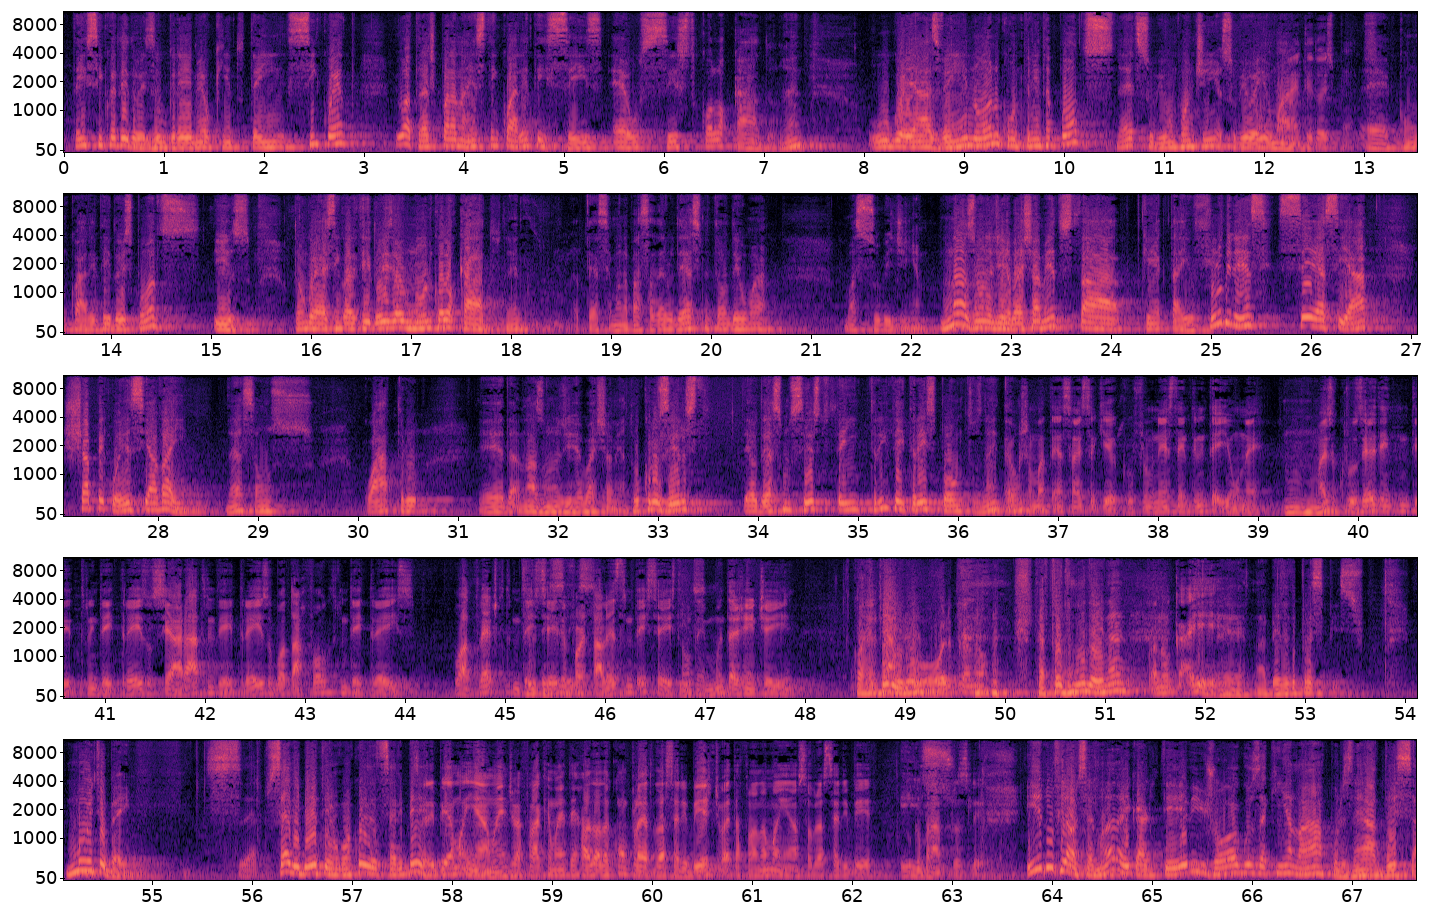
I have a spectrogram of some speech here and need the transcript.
tem 52. O Grêmio é o quinto, tem 50. E o Atlético Paranaense tem 46, é o sexto colocado, né? O Goiás vem em nono com 30 pontos, né? Subiu um pontinho, subiu aí uma... 42 pontos. É, com 42 pontos, isso. Então o Goiás tem 42, é o nono colocado, né? Até a semana passada era o décimo, então deu uma, uma subidinha. Na zona de rebaixamento está, quem é que está aí? O Fluminense, CSA, Chapecoense e Havaí, né? São os quatro é, da- na zona de rebaixamento. O Cruzeiro é o 16 tem 33 pontos, né? É o Então, que chama atenção isso aqui, que o Fluminense tem 31, né? Uhum. Mas o Cruzeiro tem 30 33, o Ceará 33, o Botafogo 33, o Atlético 36, 36. e o Fortaleza 36. Então tem muita gente aí Correndo perigo, né? o olho para não, tá todo mundo aí, né? pra não cair. É, na beira do precipício. Muito bem. Série B, tem alguma coisa de Série B? Série B é amanhã, amanhã a gente vai falar que amanhã tem rodada completa da Série B, a gente vai estar falando amanhã sobre a Série B do. Campeonato Brasileiro. E no final de semana, Ricardo, teve jogos aqui em Anápolis, né?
